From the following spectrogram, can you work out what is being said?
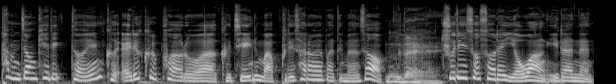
탐정 캐릭터인 그 에르클 푸아로와 그 제인 마플이 사랑을 받으면서 네. 추리 소설의 여왕이라는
